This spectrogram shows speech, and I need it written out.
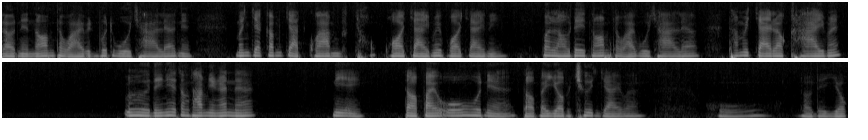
เราเนี่ยน้อมถวายเป็นพุทธบูชาแล้วเนี่ย มันจะกำจัดความพอใจไม่พอใจนี่ว่าเราได้น้อมถวายบูชาแล้วทำให้ใจเราคลายไหมเออในนี้ต้องทำอย่างนั้นนะ นี่ ต่อไปโอ้เนี่ย ต่อไปยอมชื่นใจว่าโหเราได้ยก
